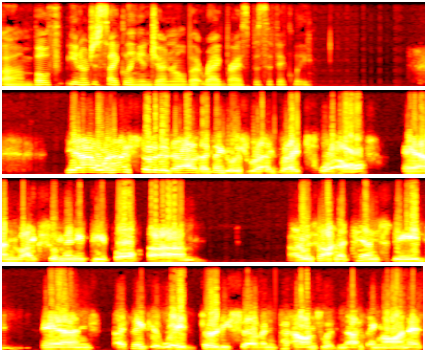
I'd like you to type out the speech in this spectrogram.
um, both you know just cycling in general, but RAGBRAI specifically. Yeah, when I started out, I think it was RAGBRAI 12, and like so many people, um, I was on a 10 speed and I think it weighed 37 pounds with nothing on it.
